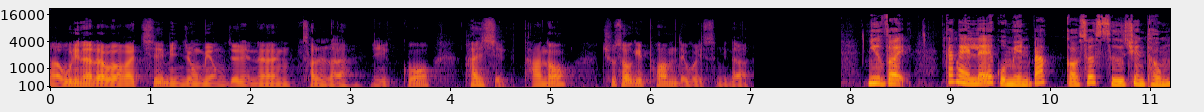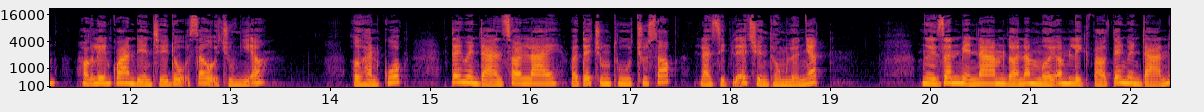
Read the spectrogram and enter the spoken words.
우리나라와 같이 민족 명절에는 설날이 있고 한식, 단오, 추석이 포함되고 있습니다. Như vậy, các ngày lễ của miền Bắc có xuất xứ truyền thống hoặc liên quan đến chế độ xã hội chủ nghĩa. Ở Hàn Quốc, Tết Nguyên đán Soi Lai và Tết Trung thu Chuseok là dịp lễ truyền thống lớn nhất. Người dân miền Nam đón năm mới âm lịch vào Tết Nguyên đán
